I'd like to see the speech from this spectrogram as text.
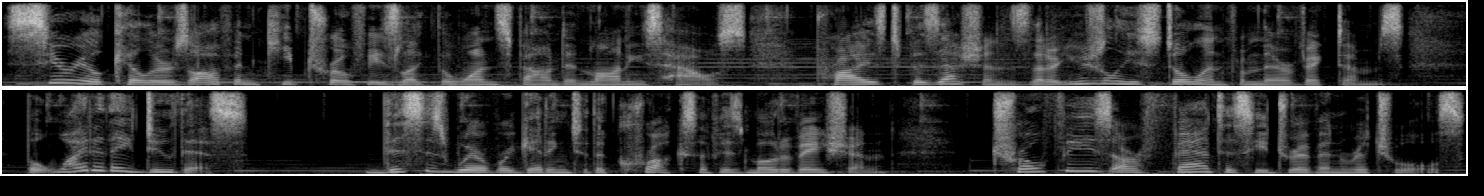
Serial killers often keep trophies like the ones found in Lonnie's house, prized possessions that are usually stolen from their victims. But why do they do this? This is where we're getting to the crux of his motivation. Trophies are fantasy driven rituals.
